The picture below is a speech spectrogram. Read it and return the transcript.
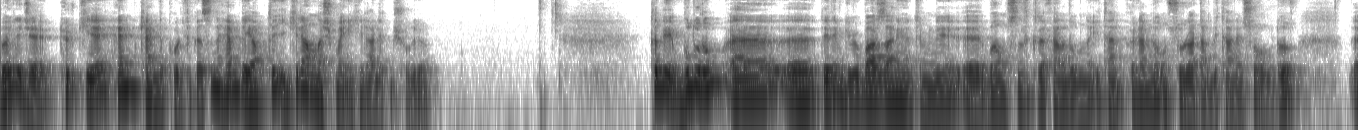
böylece Türkiye hem kendi politikasını hem de yaptığı ikili anlaşmayı ihlal etmiş oluyor. Tabii bu durum e, e, dediğim gibi Barzani yönetimini e, bağımsızlık referandumuna iten önemli unsurlardan bir tanesi oldu. E,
